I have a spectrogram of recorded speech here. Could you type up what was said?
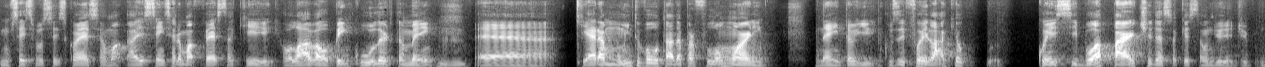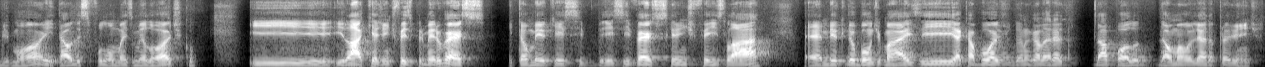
Não sei se vocês conhecem, é uma- a Essência era uma festa que, que rolava Open Cooler também, é, que era muito voltada para Full On Morning, né? Então, inclusive foi lá que eu conheci boa parte dessa questão de, de, de morning e tal, desse Full On mais melódico. E, e lá que a gente fez o primeiro verso. Então, meio que esse, esse versus que a gente fez lá, é, meio que deu bom demais e acabou ajudando a galera da Apollo a dar uma olhada pra gente.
